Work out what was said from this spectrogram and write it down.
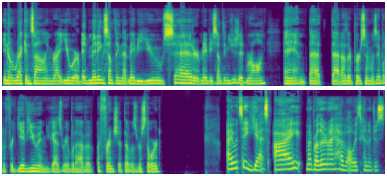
you know, reconciling, right? You were admitting something that maybe you said or maybe something you did wrong, and that that other person was able to forgive you, and you guys were able to have a, a friendship that was restored. I would say yes. I, my brother and I have always kind of just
